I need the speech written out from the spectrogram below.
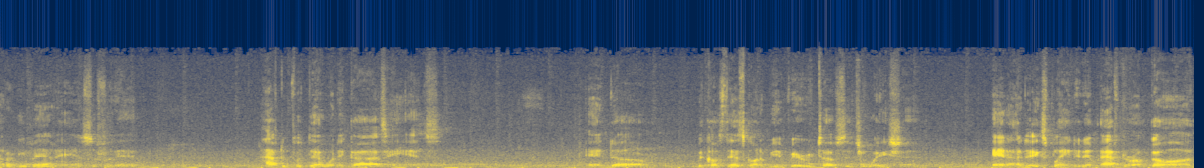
I don't even have an answer for that. I have to put that one in God's hands. And um, because that's going to be a very tough situation. And I explained to them after I'm gone,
